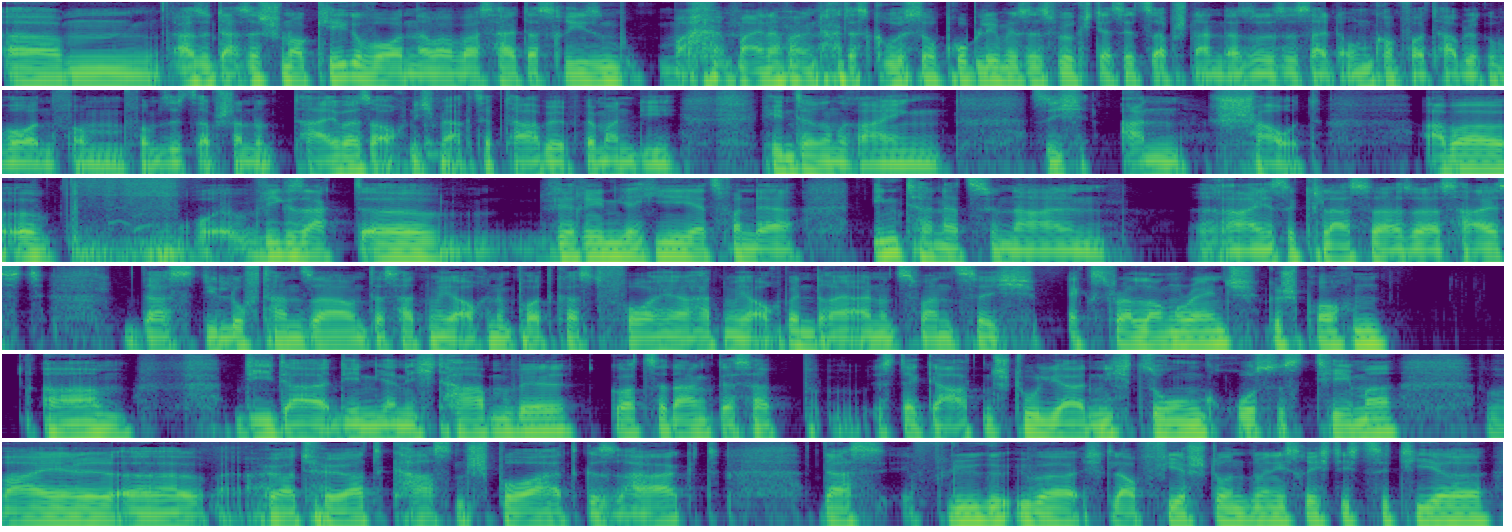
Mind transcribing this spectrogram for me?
Ähm, also das ist schon okay geworden, aber was halt das Riesen, meiner Meinung nach das größere Problem ist, ist wirklich der Sitzabstand. Also es ist halt unkomfortabel geworden vom, vom Sitzabstand und teilweise auch nicht mehr akzeptabel, wenn man die hinteren Reihen sich anschaut. Aber äh, wie gesagt, äh, wir reden ja hier jetzt von der internationalen Reiseklasse. Also das heißt, dass die Lufthansa, und das hatten wir ja auch in einem Podcast vorher, hatten wir auch bei den 321 Extra Long Range gesprochen, ähm, die da den ja nicht haben will, Gott sei Dank. Deshalb ist der Gartenstuhl ja nicht so ein großes Thema, weil äh, hört hört, Carsten Spohr hat gesagt, dass Flüge über, ich glaube, vier Stunden, wenn ich es richtig zitiere,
